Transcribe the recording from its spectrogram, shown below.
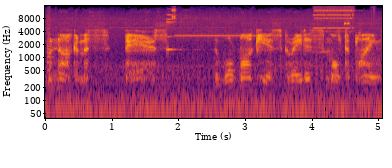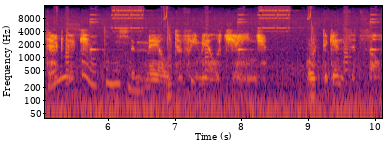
monogamous pairs. The Wolbachia's greatest multiplying tactic, the male to female change, worked against itself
